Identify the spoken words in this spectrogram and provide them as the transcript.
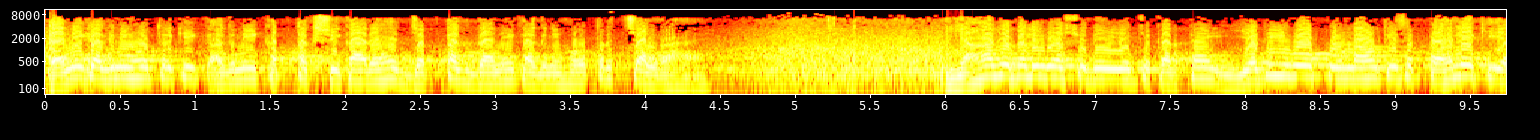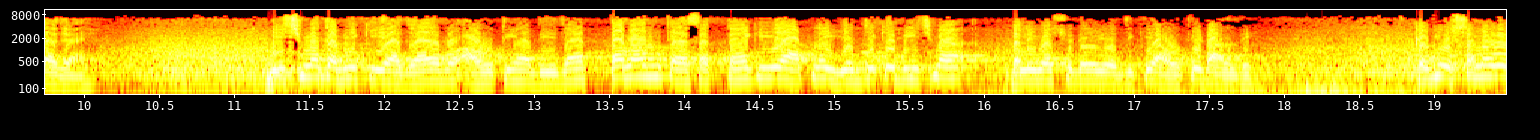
दैनिक अग्निहोत्र की अग्नि कब तक स्वीकार्य है? जब तक दैनिक अग्निहोत्र चल रहा है। यहाँ जो बलि वैश्वदेव यज्ञ करते हैं, यदि वो पूर्णाहुति से पहले किया जाए बीच में कभी किया जाए, वो आहुतियाँ दी जाए, तब हम कह सकते हैं कि ये आपने यज्ञ के बीच में बलि वैश्वदेव यज्ञ की आहुति डाल दी। क्योंकि उस समय वो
